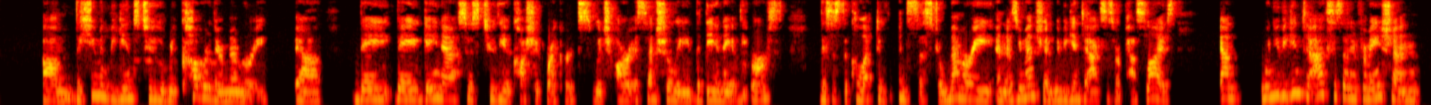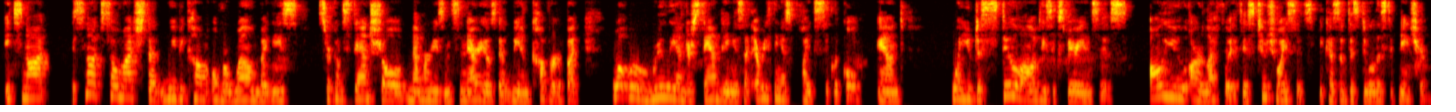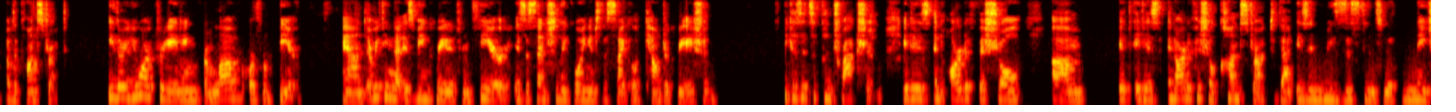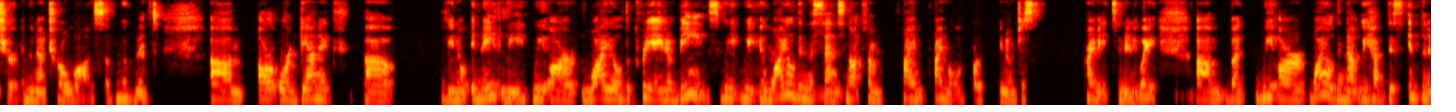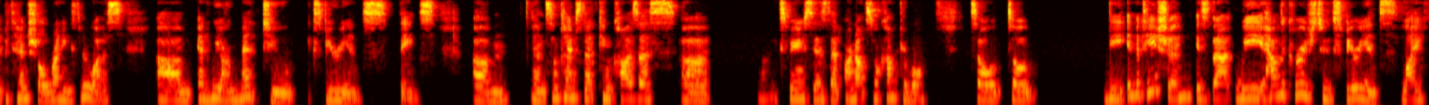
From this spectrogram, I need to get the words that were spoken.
um, the human begins to recover their memory. Uh, they they gain access to the akashic records, which are essentially the DNA of the earth. This is the collective ancestral memory, and as you mentioned, we begin to access our past lives. And when you begin to access that information, it's not it's not so much that we become overwhelmed by these circumstantial memories and scenarios that we uncover, but what we're really understanding is that everything is quite cyclical. And when you distill all of these experiences, all you are left with is two choices because of this dualistic nature of the construct. Either you are creating from love or from fear. And everything that is being created from fear is essentially going into the cycle of counter creation because it's a contraction. It is an artificial, um, it, it is an artificial construct that is in resistance with nature and the natural laws of movement. Um, our organic, uh, you know, innately, we are wild, creative beings. We, we wild in the sense not from prime, primal or you know just primates in any way. Um, but we are wild in that we have this infinite potential running through us um, and we are meant to experience things. Um, and sometimes that can cause us uh, experiences that are not so comfortable. So, so the invitation is that we have the courage to experience life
